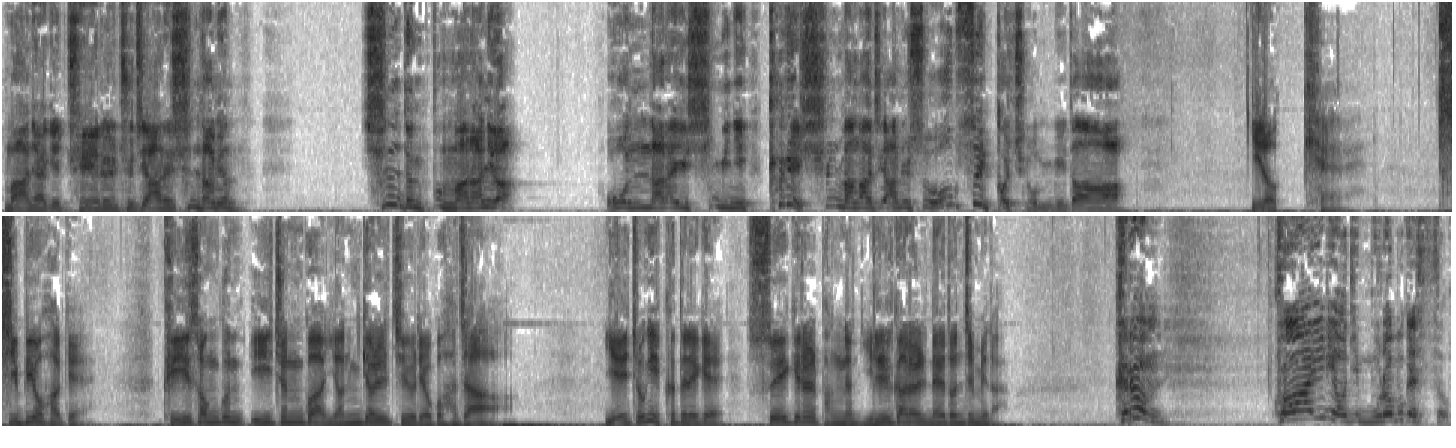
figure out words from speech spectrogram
만약에 죄를 주지 않으신다면 신등뿐만 아니라 온 나라의 시민이 크게 실망하지 않을 수 없을 것이옵니다. 이렇게 집요하게 귀성군 이준과 연결 지으려고 하자 예종이 그들에게 쐐기를 박는 일가를 내던집니다. 그럼 과인이 어디 물어보겠소?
